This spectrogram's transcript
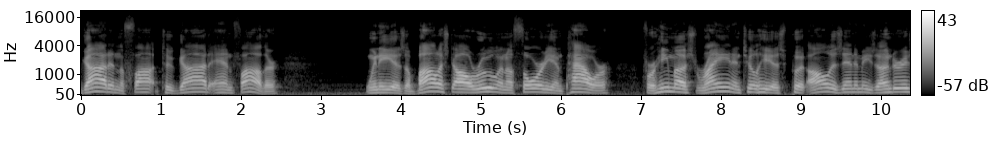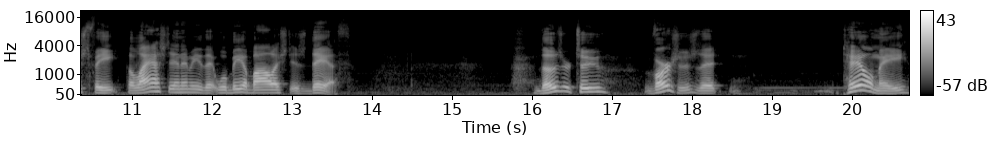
God and the to God and Father, when he has abolished all rule and authority and power, for he must reign until he has put all his enemies under his feet. The last enemy that will be abolished is death those are two verses that tell me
